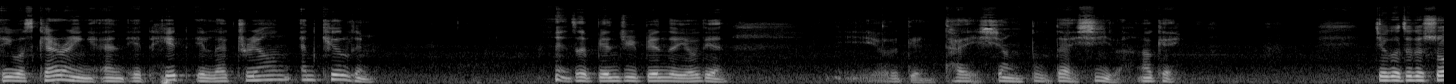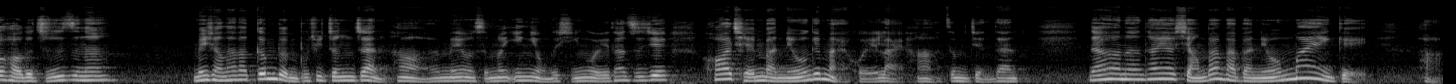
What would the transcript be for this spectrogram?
he was carrying, and it hit Electryon and killed him. 这编剧编的有点，有点太像布袋戏了。OK， 结果这个说好的侄子呢，没想到他根本不去征战，哈，没有什么英勇的行为，他直接花钱把牛给买回来，哈，这么简单。然后呢，他要想办法把牛卖给，哈，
